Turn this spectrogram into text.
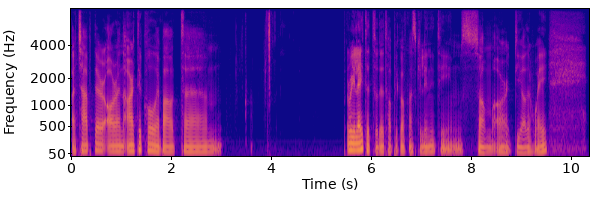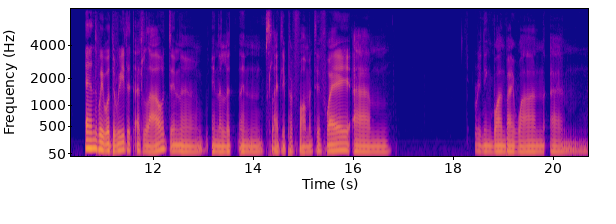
a chapter or an article about um, related to the topic of masculinity, some are the other way. And we would read it aloud in a in a lit, in slightly performative way, um, reading one by one um,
